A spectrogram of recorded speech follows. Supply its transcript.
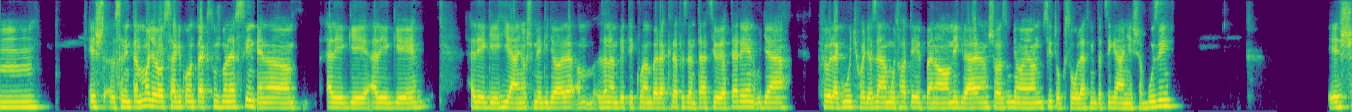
Mm, és szerintem magyarországi kontextusban ez szintén eléggé, eléggé, eléggé hiányos még így az LMBTQ emberek reprezentációja terén, ugye főleg úgy, hogy az elmúlt hat évben a migráns az ugyanolyan szó lett, mint a cigány és a buzi, és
